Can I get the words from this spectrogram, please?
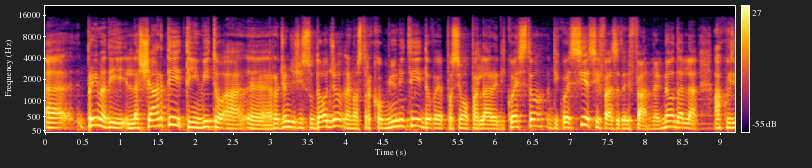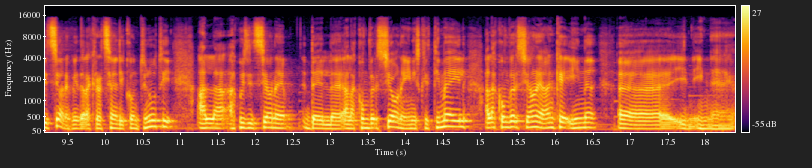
Uh, prima di lasciarti ti invito a uh, raggiungerci su Dojo, la nostra community, dove possiamo parlare di questo, di qualsiasi fase del funnel, no? dall'acquisizione, quindi dalla creazione di contenuti, all'acquisizione, del, alla conversione in iscritti mail, alla conversione anche in, uh, in, in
